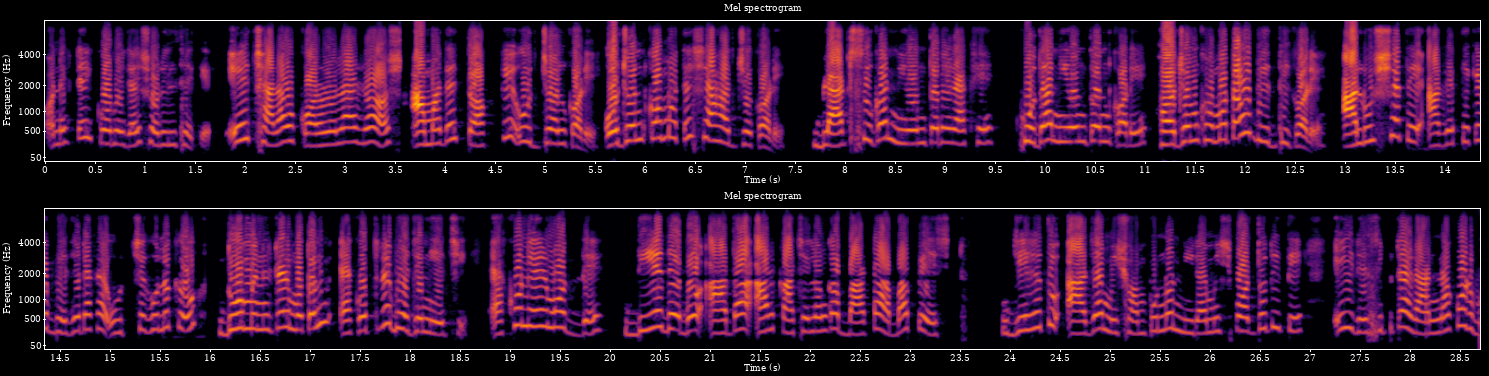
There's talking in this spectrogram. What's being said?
অনেকটাই কমে যায় শরীর থেকে। এছাড়াও করলার রস আমাদের ত্বককে উজ্জ্বল করে, ওজন কমাতে সাহায্য করে ব্লাড সুগার নিয়ন্ত্রণে রাখে, ক্ষুধা নিয়ন্ত্রণ করে, হজম ক্ষমতাও বৃদ্ধি করে। আলুর সাথে আগে থেকে ভেজে রাখা উচ্ছেগুলোকেও দু মিনিটের মতন একত্রে ভেজে নিয়েছি। এখন এর মধ্যে দিয়ে দেব আদা আর কাঁচা লঙ্কা বাটা বা পেস্ট যেহেতু আজ আমি সম্পূর্ণ নিরামিষ পদ্ধতিতে এই রেসিপিটা রান্না করব,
